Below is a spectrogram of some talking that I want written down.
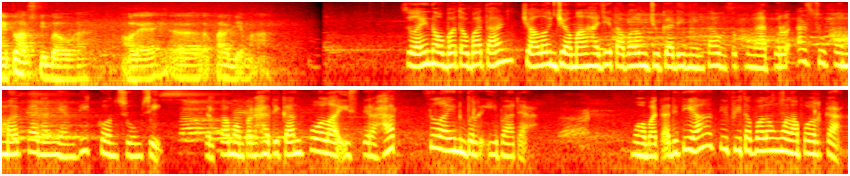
Nah itu harus dibawa oleh e, para jemaah. Selain obat-obatan, calon jamaah haji Tabalong juga diminta untuk mengatur asupan makanan yang dikonsumsi, serta memperhatikan pola istirahat selain beribadah. Muhammad Aditya, TV Tabalong melaporkan.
